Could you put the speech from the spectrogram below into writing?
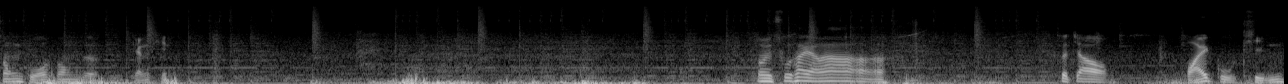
中国风的凉亭。终于出太阳啦！这个叫怀古亭。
